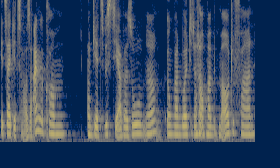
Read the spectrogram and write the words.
jetzt seid ihr zu Hause angekommen und jetzt wisst ihr aber so, ne, irgendwann wollt ihr dann auch mal mit dem Auto fahren.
